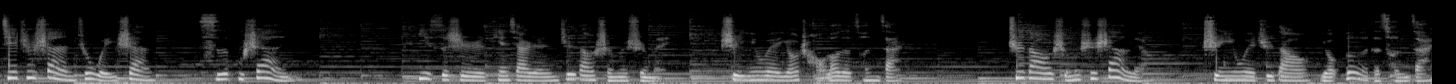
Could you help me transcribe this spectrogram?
皆知善之为善，斯不善已。”意思是，天下人知道什么是美，是因为有丑陋的存在。知道什么是善良，是因为知道有恶的存在。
